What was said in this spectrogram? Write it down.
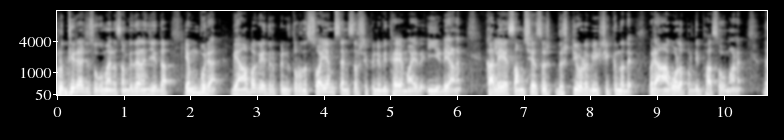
പൃഥ്വിരാജ് സുകുമാരൻ സംവിധാനം ചെയ്ത എമ്പുരാൻ വ്യാപക എതിർപ്പിന് തുടർന്ന് സ്വയം സെൻസർഷിപ്പിന് വിധേയമായത് ഈയിടെയാണ് കലയെ സംശയ ദൃഷ്ടിയോടെ വീക്ഷിക്കുന്നത് ഒരു ആഗോള പ്രതിഭാസവുമാണ്. The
